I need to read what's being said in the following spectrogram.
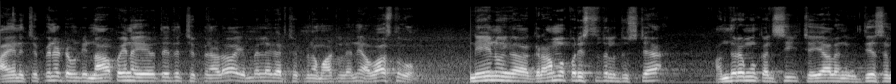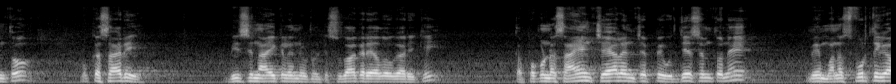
ఆయన చెప్పినటువంటి నా పైన ఏదైతే చెప్పినాడో ఆ ఎమ్మెల్యే గారు చెప్పిన మాటలన్నీ అవాస్తవం. నేను ఇక గ్రామ పరిస్థితుల దృష్ట్యా అందరము కలిసి చేయాలనే ఉద్దేశంతో ఒకసారి బీసీ నాయకులైనటువంటి సుధాకర్ యాదవ్ గారికి తప్పకుండా సాయం చేయాలని చెప్పే ఉద్దేశంతోనే మేము మనస్ఫూర్తిగా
